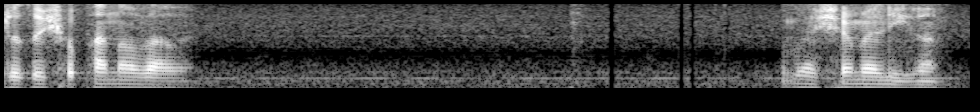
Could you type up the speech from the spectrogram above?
że coś opanowałem. Chyba się myliłem.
